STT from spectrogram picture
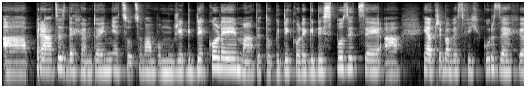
a práce s dechem to je něco, co vám pomůže kdekoliv, máte to kdykoliv k dispozici a já třeba ve svých kurzech eh,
